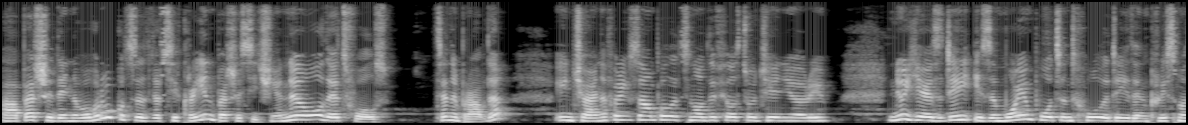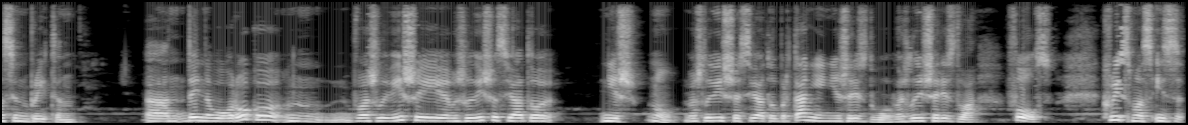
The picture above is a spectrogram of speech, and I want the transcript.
А перший день Нового року це для всіх країн 1 січня. No, that's false. Це неправда. In China, for example, it's not the 1st of January. New Year's Day is a more important holiday than Christmas in Britain. День Нового року важливіше, важливіше свято, ніж, ну, важливіше свято в Британії, ніж Різдво. Важливіше Різдва. False. Christmas is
